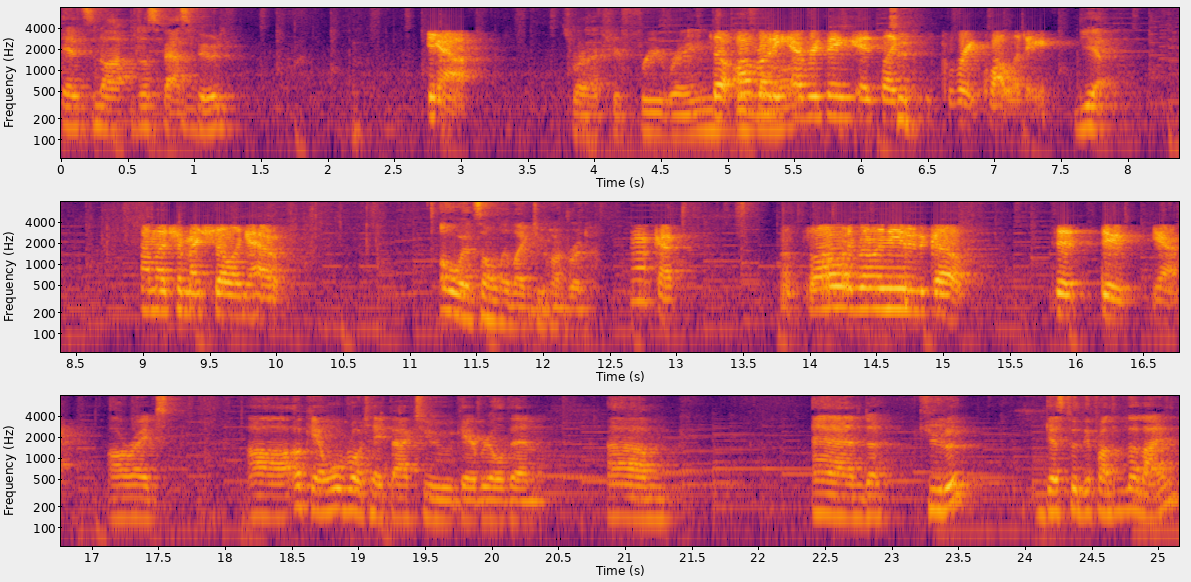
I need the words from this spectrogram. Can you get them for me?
It's not just fast food. Yeah. So we're actually free range. So already Buffalo. everything is like great quality. Yeah. How much am I shelling out? Oh, it's only like 200. Okay. That's all I really needed to go. To do, yeah. All right. Uh, okay, we'll rotate back to Gabriel then. Um, and Kule gets to the front of the line.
